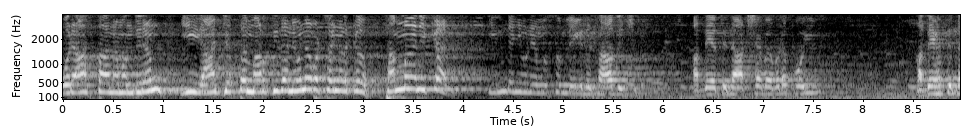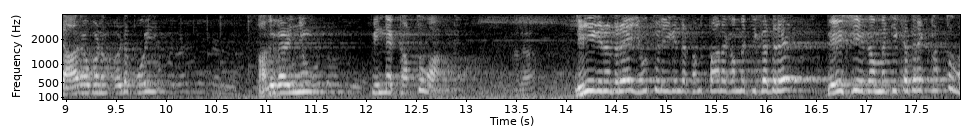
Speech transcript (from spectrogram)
ഒരു ആസ്ഥാന മന്ദിരം ഈ രാജ്യത്തെ മർദ്ദിത ന്യൂനപക്ഷങ്ങൾക്ക് സമ്മാനിക്കാൻ ഇന്ത്യൻ യൂണിയൻ മുസ്ലിം ലീഗിന് സാധിച്ചു. അദ്ദേഹത്തിന്റെ ആക്ഷേപം എവിടെ പോയി? അദ്ദേഹത്തിന്റെ ആരോപണം എവിടെ പോയി? അത് കഴിഞ്ഞു. പിന്നെ കത്തുവ. ലീഗിനെതിരെ യൂത്ത് ലീഗിന്റെ സംസ്ഥാന കമ്മിറ്റിക്കെതിരെ ദേശീയ കമ്മിറ്റിക്കെതിരെ കത്തുവ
